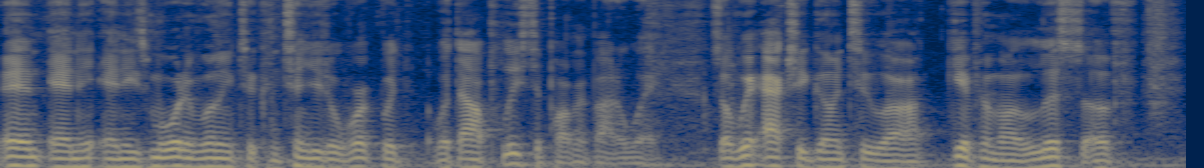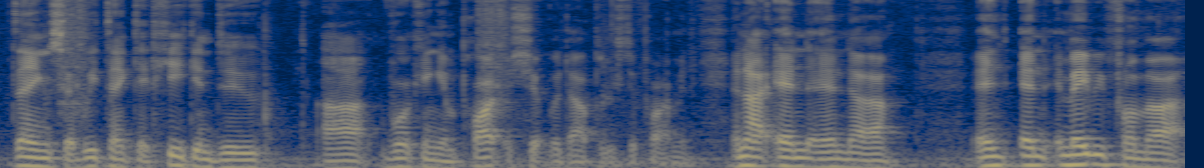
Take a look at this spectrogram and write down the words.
and and and he's more than willing to continue to work with with our police department. By the way, so we're actually going to uh, give him a list of things that we think that he can do, uh, working in partnership with our police department. And I and and. Uh, and, and maybe from a,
